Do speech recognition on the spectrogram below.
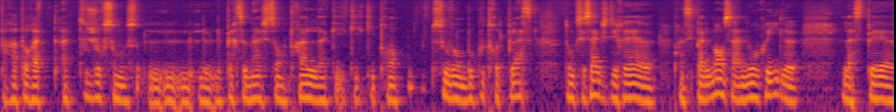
par rapport à, toujours le, personnage central là, qui, qui, prend souvent beaucoup trop de place. Donc c'est ça que je dirais euh, principalement, ça a nourri l'aspect euh,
